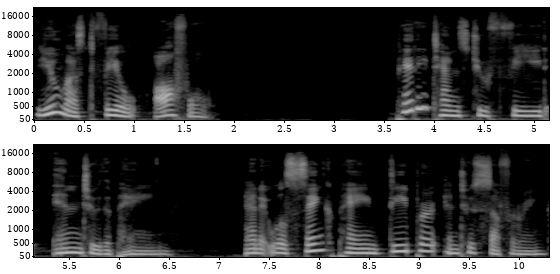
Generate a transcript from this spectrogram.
You must feel awful. Pity tends to feed into the pain and it will sink pain deeper into suffering.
